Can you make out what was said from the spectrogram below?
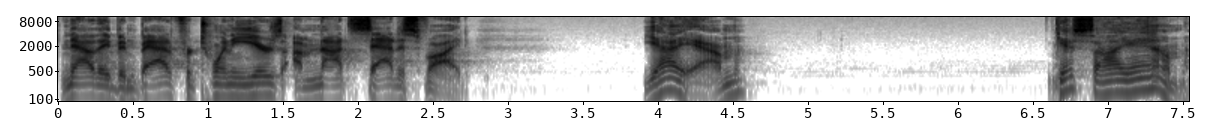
Now they've been bad for 20 years. I'm not satisfied. Yeah, I am. Yes, I am.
